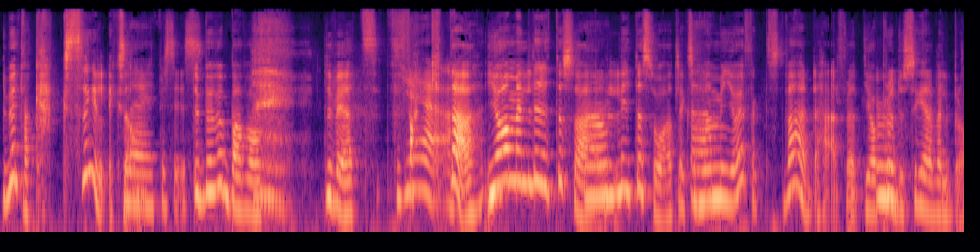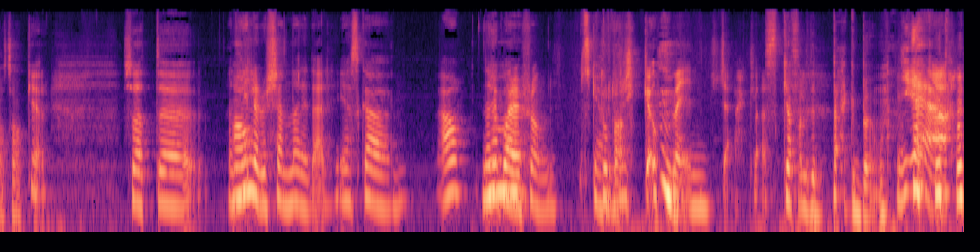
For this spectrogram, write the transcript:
Du behöver inte vara kaxig liksom. Nej, precis. Du behöver bara vara, du vet, Yeah. fakta. Ja men lite så här, lite så att liksom, ja. men jag är faktiskt värd det här för att jag producerar väldigt bra saker. Så att... eh, Jag gillar att känna det där. Jag ska... Ja, när du går härifrån ska jag bara- rycka upp mig. Jäklar. Skaffa lite backbone. Yeah!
